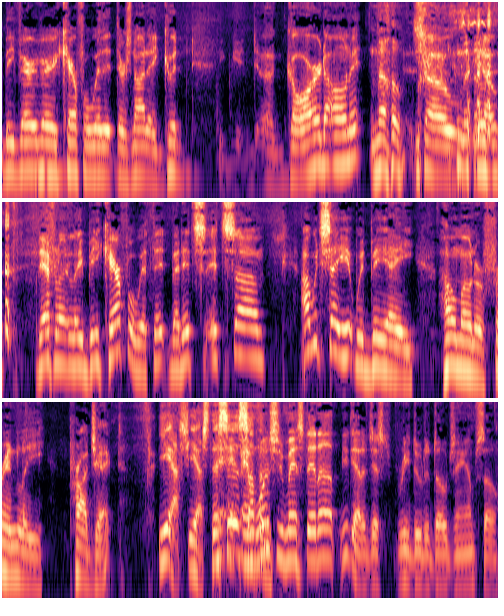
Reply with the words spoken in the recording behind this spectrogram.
Be very very careful with it. There's not a good uh, guard on it, No. so you know definitely be careful with it. But it's it's um, I would say it would be a homeowner friendly project. Yes, yes. This and, is and something. once you mess that up, you got to just redo the door jamb. So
